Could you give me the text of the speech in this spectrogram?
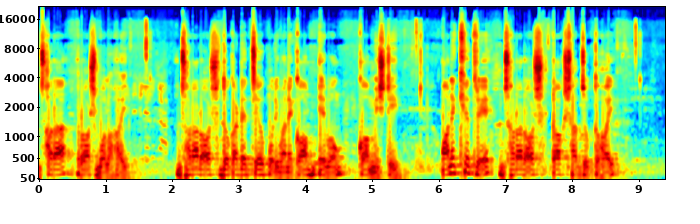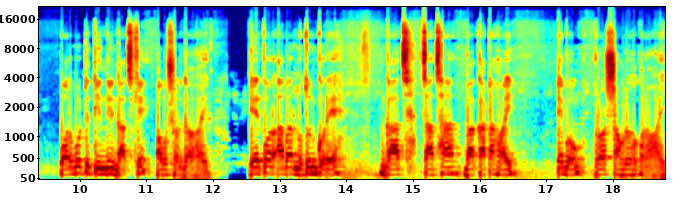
ঝরা রস বলা হয়। ঝরা রস দোকাটের চেয়েও পরিমাণে কম এবং কম মিষ্টি। অনেক ক্ষেত্রে ঝরা রস টক স্বাদযুক্ত হয়। পরবর্তী তিন দিন গাছকে অবসর দেওয়া হয়। এরপর আবার নতুন করে গাছ চাছা বা কাটা হয় এবং রস সংগ্রহ করা হয়।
